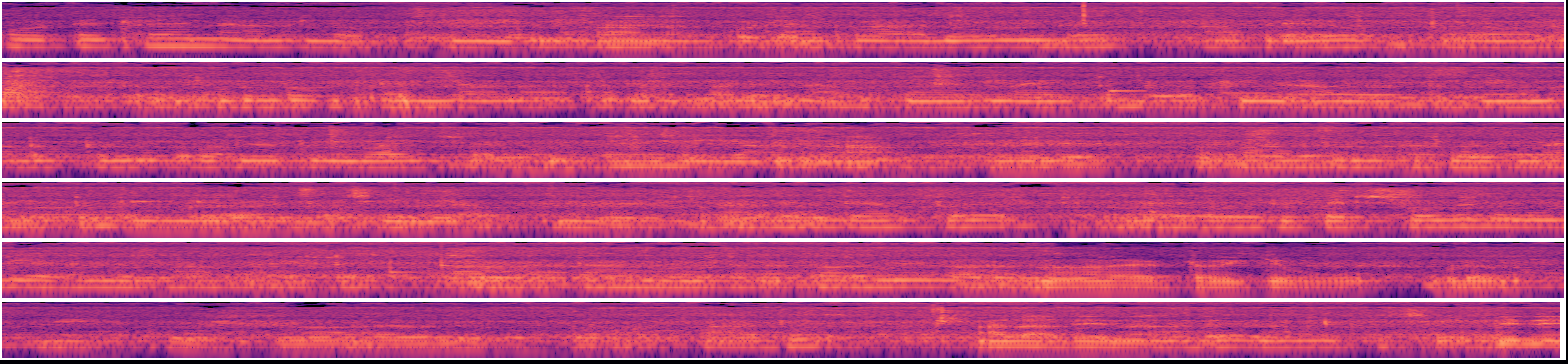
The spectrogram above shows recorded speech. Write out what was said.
കോട്ടയത്ത് തന്നെയാണല്ലോ ചെയ്യുന്നത്. അപ്പോൾ അതുകൊണ്ട് അവിടെ കുടുംബം എന്താണ് അവർ പറയുന്നത്? പൂർണമായിട്ടും സിനിമ ഡോക്ടർ എന്നൊക്കെ പറഞ്ഞ തിങ്കളാഴ്ച ചെയ്യാം. അപ്പോൾ അത് നമുക്ക് പൂർണമായിട്ടും ചെയ്യാം. അതിന്റെ അകത്ത് ഒരു പരിശോധന കൂടി അതിന്റെ ഭാഗമായിട്ട് നടത്താനുണ്ടെന്ന് പറഞ്ഞതാണ്. നാളെ എട്ടരയ്ക്ക് പോകും ഇവിടുന്ന് അപ്പോൾ അത് പിന്നെ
